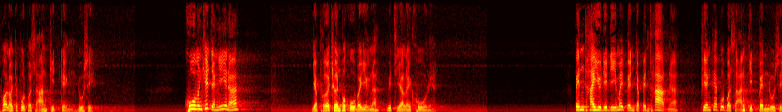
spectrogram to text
เพราะเราจะพูดภาษาอังกฤษเก่งดูสิ ครูมันคิดอย่างนี้นะ อย่าเผลอเชิญพ่อครูไปอีกนะ วิทยาลัยครูเนี่ยเป็นไทยอยู่ดีๆ ไม่เป็นจะเป็นทาสนะ เพียงแค่พูดภาษาอังกฤษเป็นดูสิ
